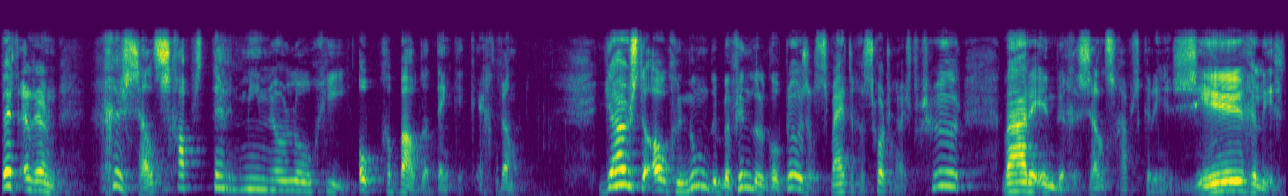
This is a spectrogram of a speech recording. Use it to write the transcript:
werd er een gezelschapsterminologie opgebouwd. Dat denk ik echt wel. Juist de al genoemde bevindelijke auteurs als Smijtige, Schortinghuis, Verscheur waren in de gezelschapskringen zeer geliefd.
